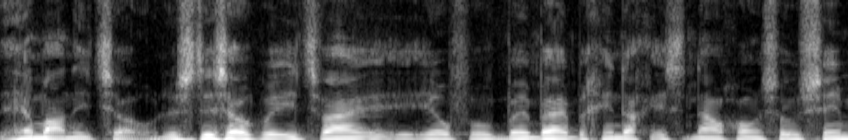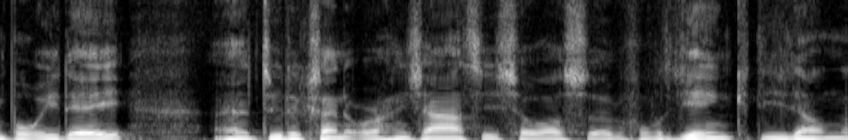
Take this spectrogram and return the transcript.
helemaal niet zo. Dus het is ook weer iets waar heel veel bij, bij begindag is het nou gewoon zo'n simpel idee. Uh, natuurlijk zijn er organisaties zoals bijvoorbeeld Jink die dan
